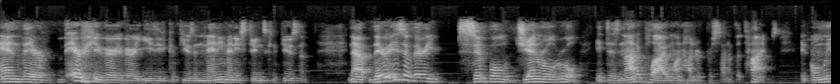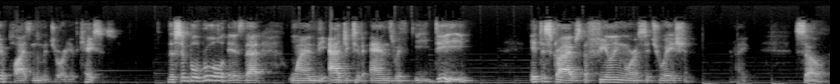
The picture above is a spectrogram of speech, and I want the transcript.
and they're very, very, very easy to confuse, and many, many students confuse them. Now, there is a very simple general rule it does not apply 100% of the times, it only applies in the majority of cases. The simple rule is that when the adjective ends with ed, it describes a feeling or a situation, right? So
